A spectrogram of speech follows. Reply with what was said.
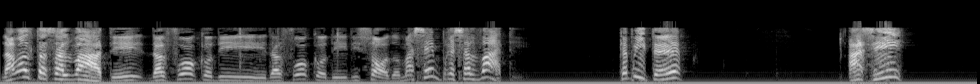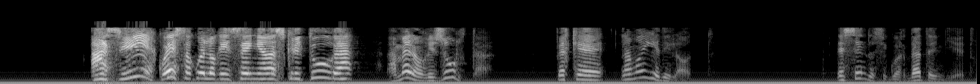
una volta salvati dal fuoco, di, dal fuoco di, di Sodoma, sempre salvati. Capite? Ah sì? Ah sì? È questo quello che insegna la scrittura? A me non risulta, perché la moglie di Lot, essendosi guardata indietro,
